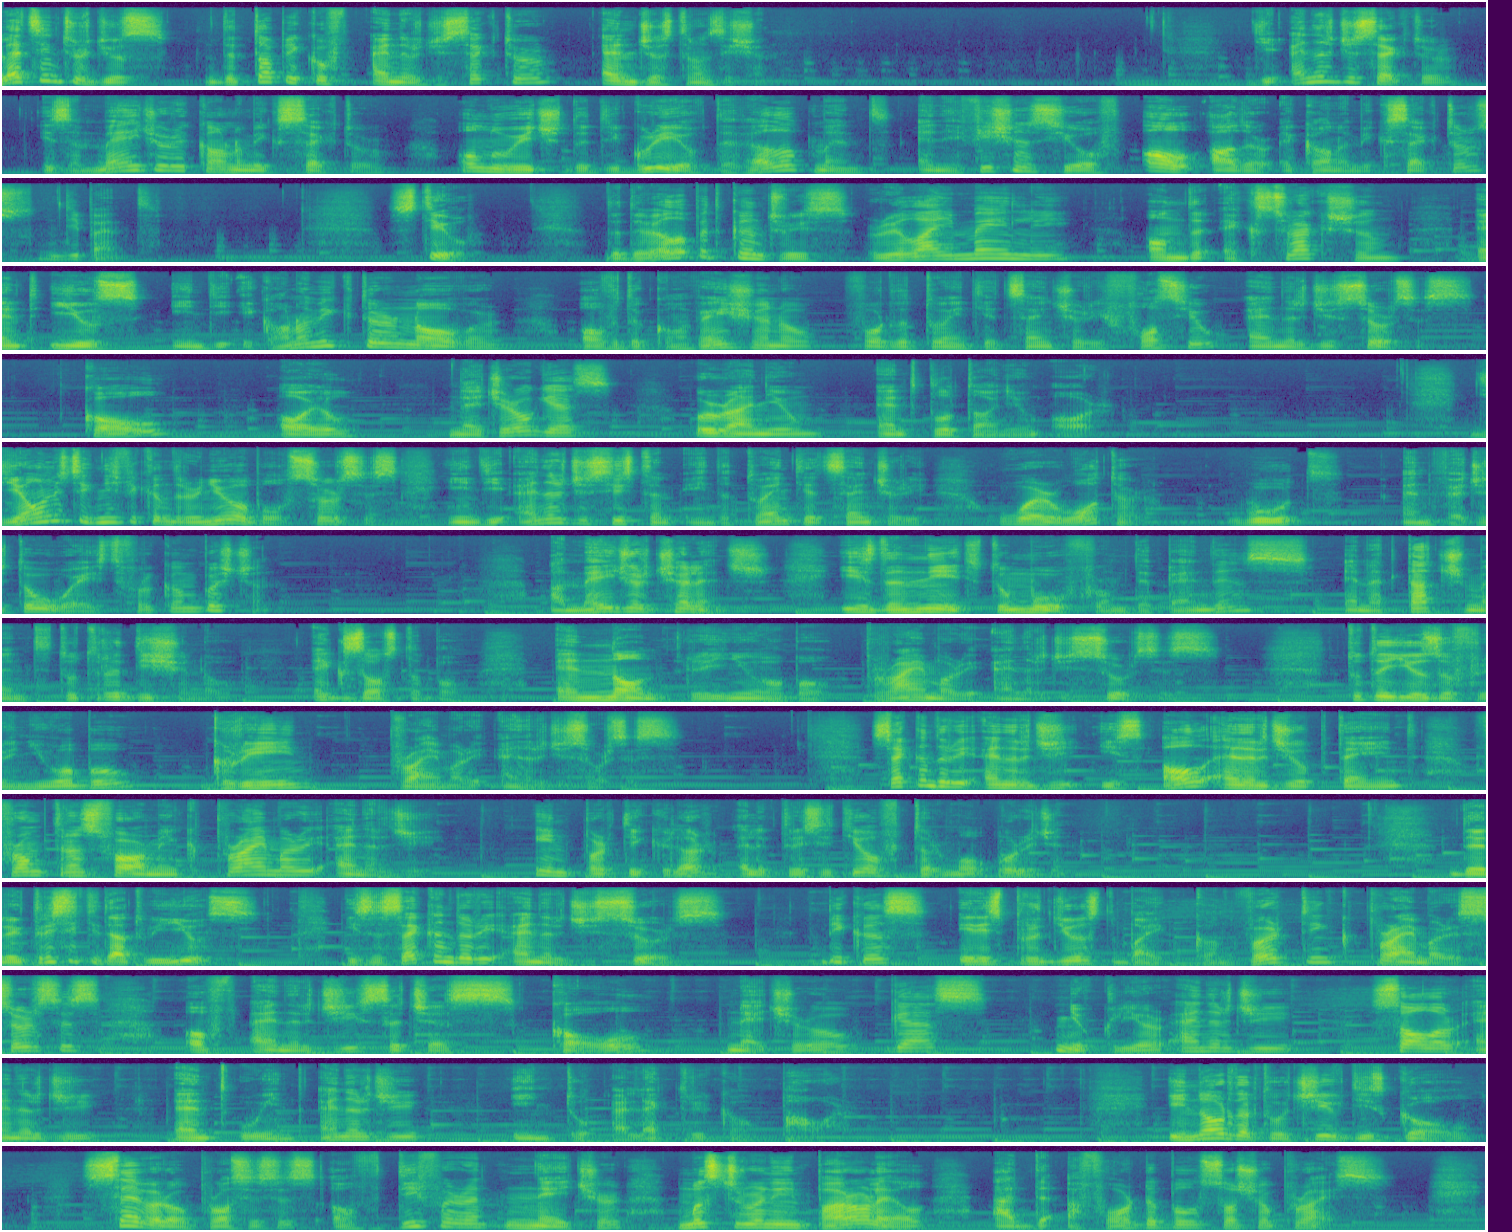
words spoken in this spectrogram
Let's introduce the topic of energy sector and just transition. The energy sector is a major economic sector on which the degree of development and efficiency of all other economic sectors depend. Still, the developed countries rely mainly on the extraction and use in the economic turnover of the conventional for the 20th century fossil energy sources coal, oil, natural gas, uranium and plutonium ore. The only significant renewable sources in the energy system in the 20th century were water, wood and vegetable waste for combustion. A major challenge is the need to move from dependence and attachment to traditional, exhaustible and non-renewable primary energy sources to the use of renewable, green primary energy sources. Secondary energy is all energy obtained from transforming primary energy, in particular electricity of thermal origin. The electricity that we use is a secondary energy source because it is produced by converting primary sources of energy such as coal, natural gas, nuclear energy, solar energy and wind energy into electrical power. In order to achieve this goal, several processes of different nature must run in parallel at the affordable social price.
